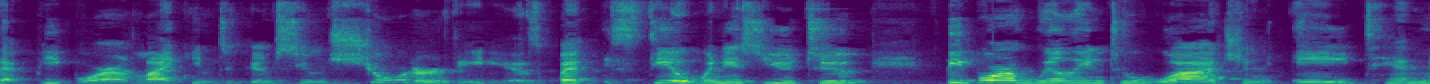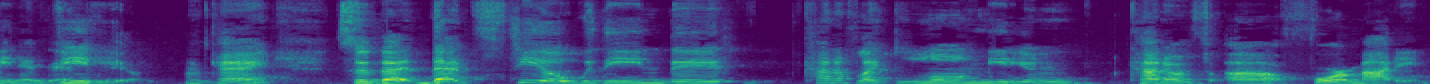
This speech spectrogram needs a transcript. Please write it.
that people are liking to consume shorter videos, but still when it's YouTube, people are willing to watch an eight, 10 minute video. Okay. So that that's still within the kind of like long, medium kind of uh, formatting.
